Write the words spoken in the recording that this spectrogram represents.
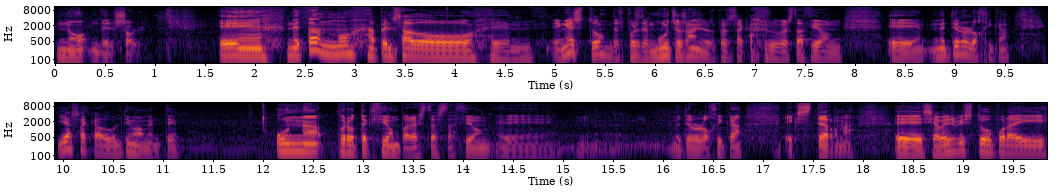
no del sol. Eh, Netatmo ha pensado eh, en esto, después de muchos años, después de sacar su estación eh, meteorológica, y ha sacado últimamente una protección para esta estación meteorológica externa. Eh, si habéis visto por ahí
